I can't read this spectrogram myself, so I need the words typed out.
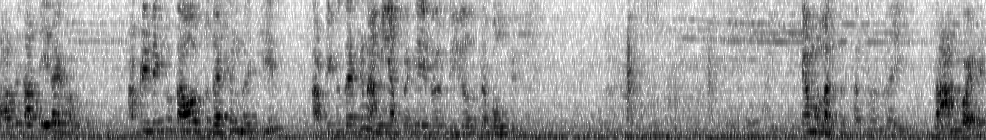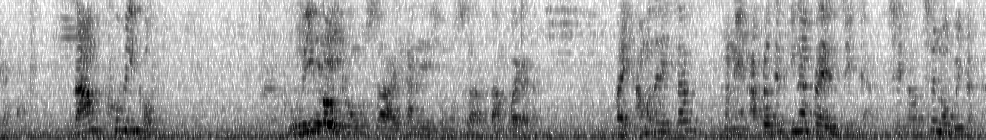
আমাদের কাছে এটাই ভালো। আপনি এটা একটু তাও একটু দেখেন ভাই প্লিজ আপনি একটু দেখেন আমি আপনাকে এটার ডিটেলসটা বলতেছি। কেমন লাগতেছে আপনার ভাই? দাম কয় টাকা? দাম খুবই কম। খুবই কম। সমস্যা এখানে এই সমস্যা দাম কয় টাকা? ভাই আমাদের একটা মানে আপনাদের কিনা প্রাইস যেটা সেটা হচ্ছে নব্বই টাকা।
